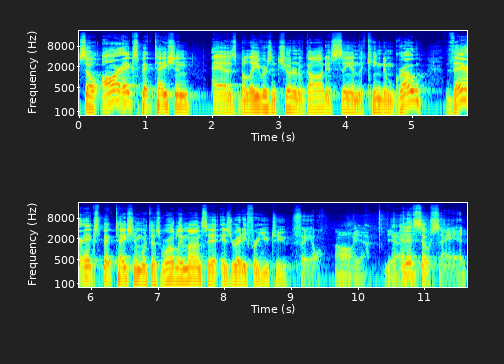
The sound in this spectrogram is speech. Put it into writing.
So our expectation as believers and children of God is seeing the kingdom grow. Their expectation with this worldly mindset is ready for you to fail. Oh yeah, yeah. And it's so sad.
